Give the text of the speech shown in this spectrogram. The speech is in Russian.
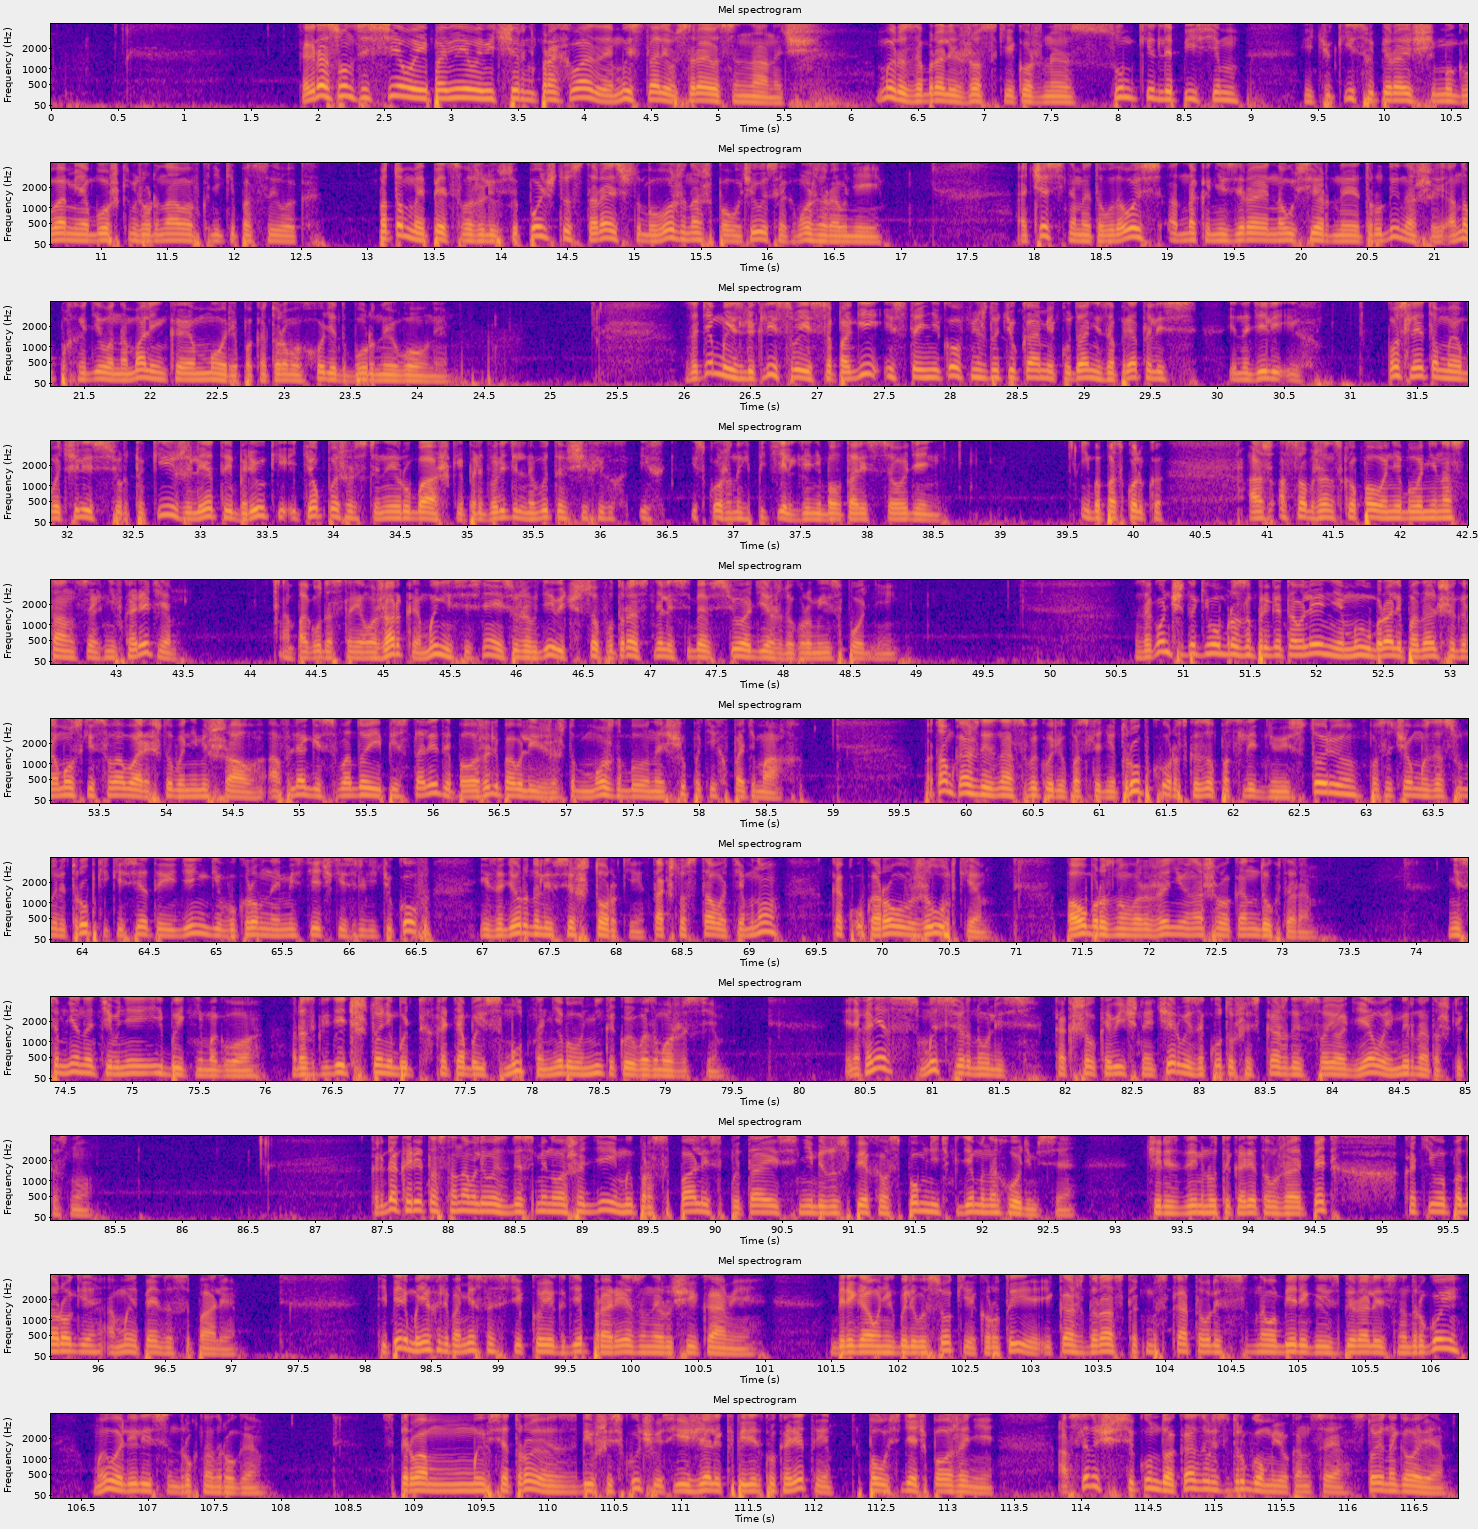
Когда солнце село и повеяло вечерней прохладой, мы стали устраиваться на ночь. Мы разобрали жесткие кожаные сумки для писем и тюки с выпирающими углами и обложками журналов, книг и посылок. Потом мы опять сложили всю почту, стараясь, чтобы ложа наша получилась как можно ровней. Отчасти нам это удалось, однако, невзирая на усердные труды наши, оно походило на маленькое море, по которому ходят бурные волны. Затем мы извлекли свои сапоги из тайников между тюками, куда они запрятались, и надели их. После этого мы облачились в сюртуки, жилеты, брюки и теплые шерстяные рубашки, предварительно вытащив их из, из кожаных петель, где они болтались целый день ибо поскольку особ женского пола не было ни на станциях, ни в карете, а погода стояла жаркая, мы, не стесняясь, уже в 9 часов утра сняли с себя всю одежду, кроме исподней. Закончив таким образом приготовление, мы убрали подальше громоздкий словарь, чтобы не мешал, а фляги с водой и пистолеты положили поближе, чтобы можно было нащупать их в потьмах. Потом каждый из нас выкурил последнюю трубку, рассказал последнюю историю, после чего мы засунули трубки, кисеты и деньги в укромное местечки среди тюков и задернули все шторки, так что стало темно, как у коровы в желудке, по образному выражению нашего кондуктора. Несомненно, темнее и быть не могло. Разглядеть что-нибудь хотя бы и смутно не было никакой возможности. И, наконец, мы свернулись, как шелковичные черви, закутавшись каждый в свое одеяло и мирно отошли ко сну. Когда карета останавливалась для смены лошадей, мы просыпались, пытаясь не без успеха вспомнить, где мы находимся. Через две минуты карета уже опять катила по дороге, а мы опять засыпали. Теперь мы ехали по местности, кое-где прорезанной ручейками. Берега у них были высокие, крутые, и каждый раз, как мы скатывались с одного берега и взбирались на другой, мы валились друг на друга. Сперва мы все трое, сбившись в кучу, съезжали к передку кареты в полусидячем положении, а в следующую секунду оказывались в другом ее конце, стоя на голове.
